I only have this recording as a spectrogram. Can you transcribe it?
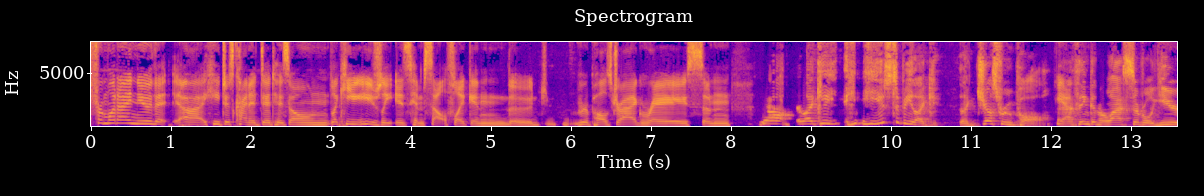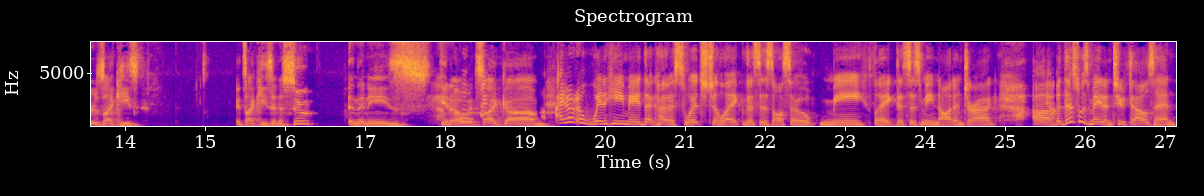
From what I knew, that uh, he just kind of did his own, like he usually is himself, like in the RuPaul's Drag Race, and yeah, like he, he he used to be like like just RuPaul. And Yeah. I think in the last several years, like he's it's like he's in a suit and then he's you know, Well, it's I- like um I don't know when he made that kind of switch to like this is also me, like this is me not in drag. Uh, Yeah. But this was made in 2000.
